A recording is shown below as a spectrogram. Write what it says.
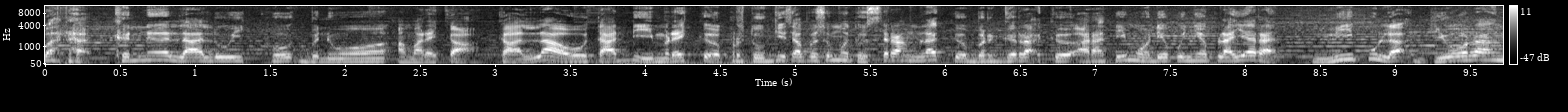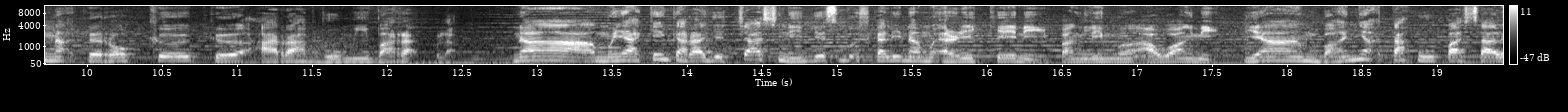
barat, kena lalui kod benua Amerika. Kalau tadi mereka, Portugis apa semua tu, serang Melaka bergerak ke arah timur dia punya pelayaran, ni pula diorang nak teroka ke arah bumi barat pula. Nak meyakinkan Raja Charles ni dia sebut sekali nama Enrique ni, Panglima Awang ni yang banyak tahu pasal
